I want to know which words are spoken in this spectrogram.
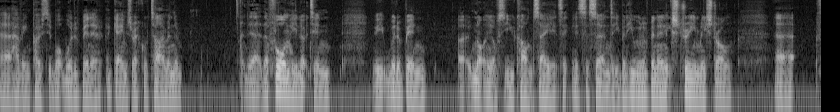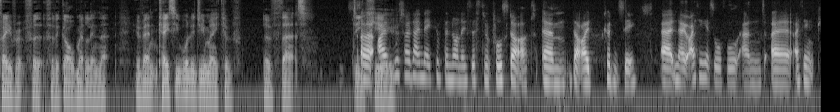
uh, having posted what would have been a, a games record time, and the, the the form he looked in it would have been uh, not obviously you can't say it's a, it's a certainty, but he would have been an extremely strong uh, favourite for for the gold medal in that event. Katie, what did you make of of that? Uh, I, what did I make of the non-existent full start um, that I couldn't see? Uh, no, I think it's awful, and uh, I think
